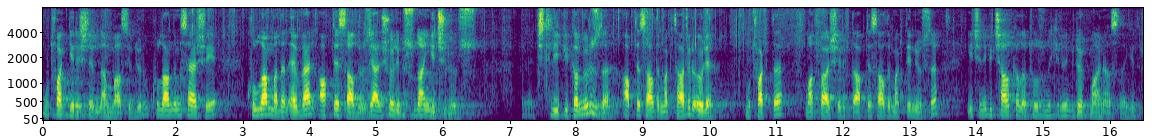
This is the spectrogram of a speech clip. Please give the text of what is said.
mutfak gereçlerinden bahsediyorum. Kullandığımız her şeyi kullanmadan evvel abdest aldırıyoruz. Yani şöyle bir sudan geçiriyoruz. E, Çitileyip yıkamıyoruz da abdest aldırmak tabir öyle. Mutfakta, matbaa şerifte abdest aldırmak deniyorsa içini bir çalkala, tozunu kirini bir dök manasına gelir.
